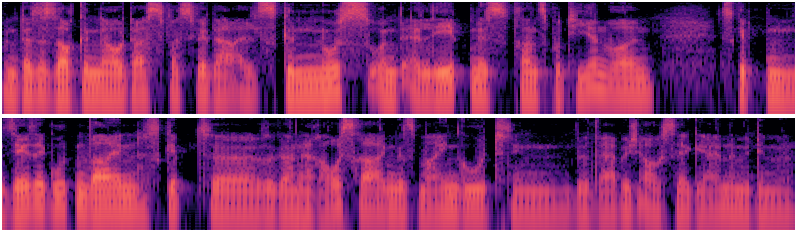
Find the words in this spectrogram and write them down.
und das ist auch genau das, was wir da als Genuss und Erlebnis transportieren wollen. Es gibt einen sehr, sehr guten Wein. Es gibt äh, sogar ein herausragendes Weingut. Den bewerbe ich auch sehr gerne mit dem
